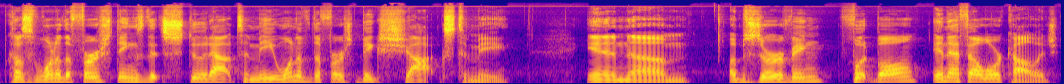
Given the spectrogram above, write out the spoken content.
because one of the first things that stood out to me, one of the first big shocks to me in um, observing football, NFL or college,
